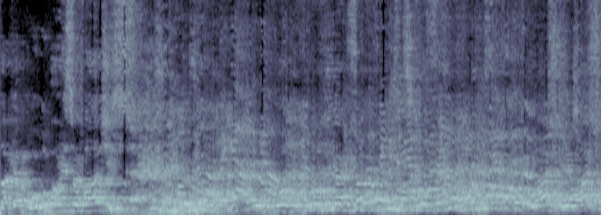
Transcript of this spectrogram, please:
daqui a pouco o Maurício vai falar disso. Eu vou, eu vou, eu vou ficar aqui é. Eu acho, eu acho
